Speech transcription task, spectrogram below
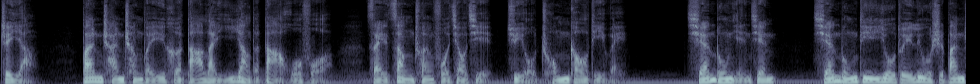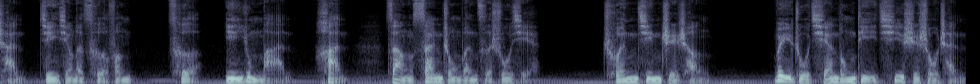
这样班禅成为和达赖一样的大活佛。在藏传佛教界具有崇高地位。乾隆年间，乾隆帝又对六世班禅进行了册封，册印用满、汉、藏三种文字书写，纯金制成。为助乾隆帝七十寿辰，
